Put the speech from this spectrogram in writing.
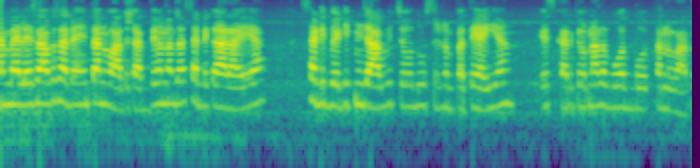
ਐਮਐਲਏ ਸਾਹਿਬ ਸਾਡਾ ਅਸੀਂ ਧੰਨਵਾਦ ਕਰਦੇ ਹਾਂ ਉਹਨਾਂ ਦਾ ਸਾਡੇ ਘਰ ਆਏ ਆ। ਸਾਡੀ ਬੇਟੀ ਪੰਜਾਬ ਵਿੱਚੋਂ ਦੂਸਰੇ ਨੰਬਰ ਤੇ ਆਈ ਆ। ਇਸ ਕਰਕੇ ਉਹਨਾਂ ਦਾ ਬਹੁਤ ਬਹੁਤ ਧੰਨਵਾਦ।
